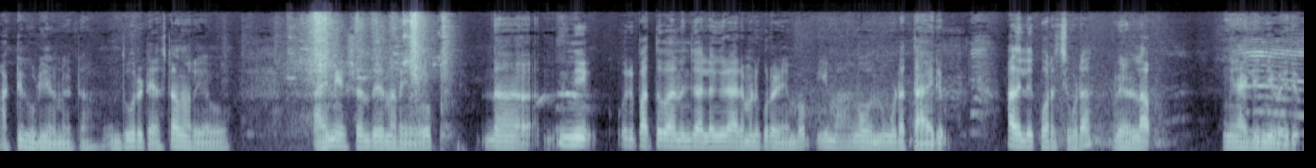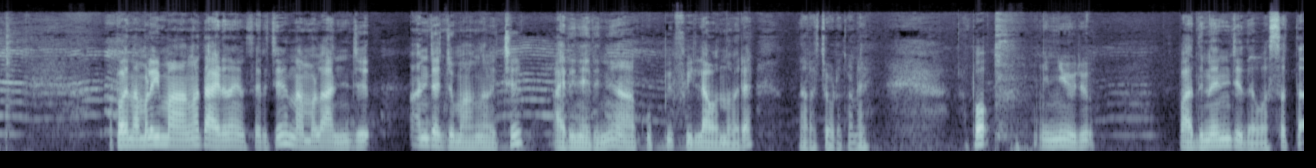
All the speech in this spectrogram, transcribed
അടിപൊളിയാണ് കേട്ടോ. എന്തോ ഒരു ടേസ്റ്റാണെന്നറിയാമോ അതിന് ശേഷം എന്തെന്നറിയാമോ ഇനി ഒരു പത്ത് പതിനഞ്ച് അല്ലെങ്കിൽ ഒരു അരമണിക്കൂർ കഴിയുമ്പം ഈ മാങ്ങ ഒന്നും കൂടെ തരും. അതിൽ കുറച്ചുകൂടെ വെള്ളം ഇങ്ങനെ അലിഞ്ഞ് വരും. അപ്പോൾ നമ്മൾ ഈ മാങ്ങ താഴുന്നതനുസരിച്ച് നമ്മൾ അഞ്ച് അഞ്ചഞ്ച് മാങ്ങ വെച്ച് അരിഞ്ഞരിഞ്ഞ് ആ കുപ്പി ഫില്ലാവുന്നവരെ നിറച്ച് കൊടുക്കണേ. അപ്പോൾ ഇനിയൊരു പതിനഞ്ച് ദിവസത്തെ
